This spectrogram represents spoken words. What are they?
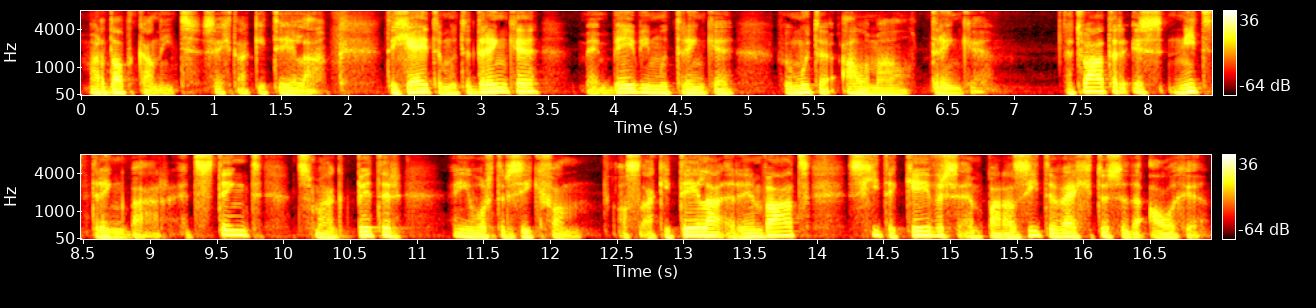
Maar dat kan niet, zegt Akitela. De geiten moeten drinken, mijn baby moet drinken, we moeten allemaal drinken. Het water is niet drinkbaar. Het stinkt, het smaakt bitter en je wordt er ziek van. Als Akitela erin waat, schieten kevers en parasieten weg tussen de algen.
